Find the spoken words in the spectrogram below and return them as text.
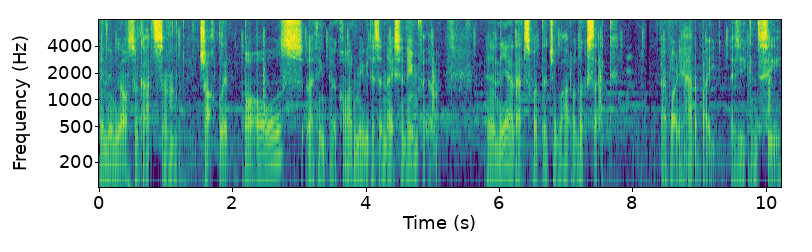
and then we also got some chocolate balls. I think they're called. Maybe there's a nicer name for them. And yeah, that's what the gelato looks like. I've already had a bite, as you can see.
